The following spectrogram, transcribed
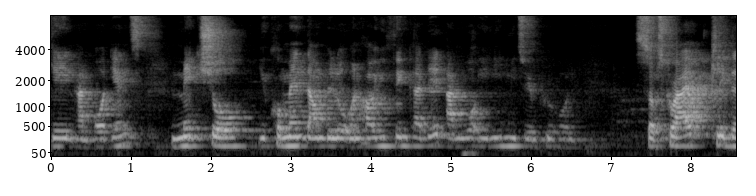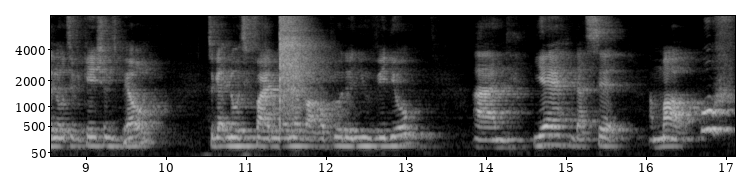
gain an audience. Make sure you comment down below on how you think I did and what you need me to improve on. Subscribe, click the notifications bell to get notified whenever I upload a new video. And yeah, that's it. I'm out. Woof.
